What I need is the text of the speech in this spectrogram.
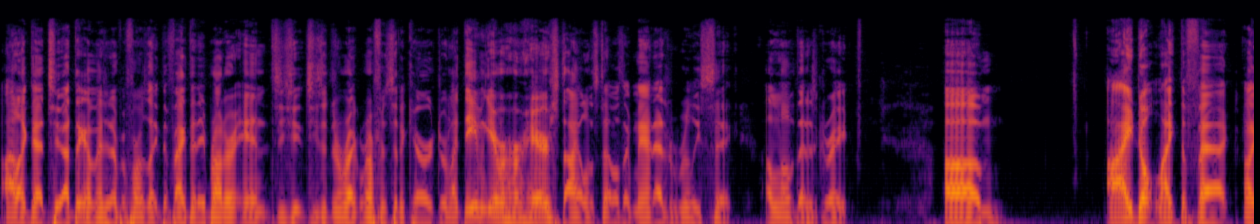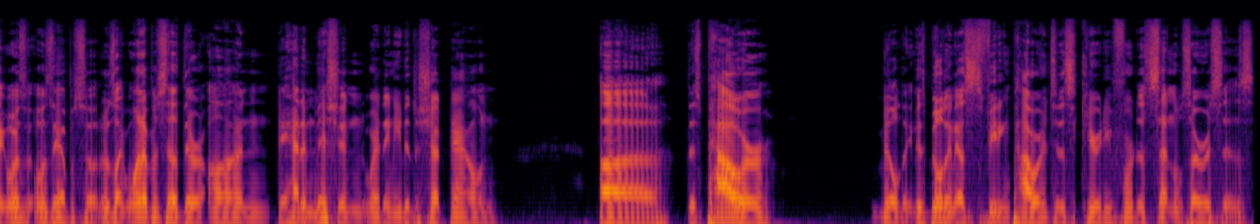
I like that too. I think I mentioned that before. I was like the fact that they brought her in, she, she's a direct reference to the character. Like they even gave her her hairstyle and stuff. I was like, man, that's really sick. I love that. It's great. Um, I don't like the fact like what was what was the episode? It was like one episode they're on they had a mission where they needed to shut down uh this power building, this building that's feeding power into the security for the Sentinel services.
